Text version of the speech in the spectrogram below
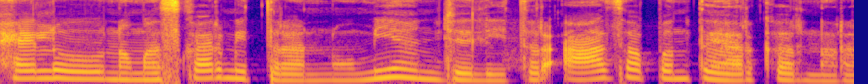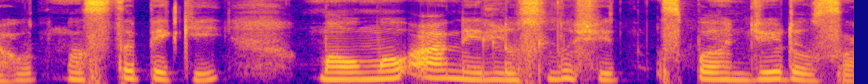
हॅलो नमस्कार मित्रांनो मी अंजली. तर आज आपण तयार करणार आहोत मस्तपैकी मऊ आणि लुसलुशीत स्पंजी डोसा.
